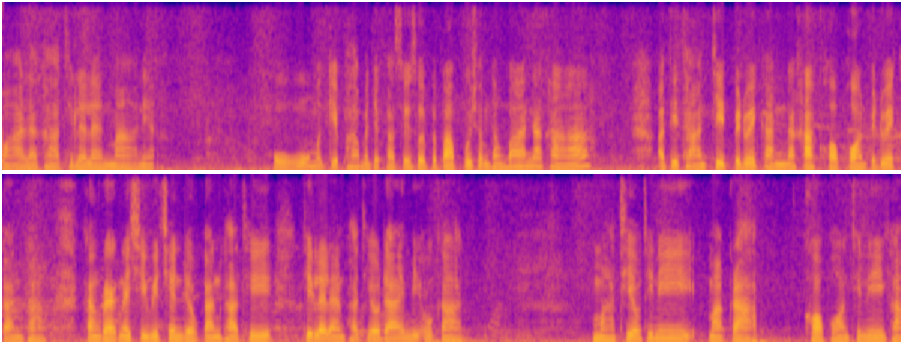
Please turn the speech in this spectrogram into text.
กว่าแล้วค่ะ ที่แลนด์มาเนี่ย โห มาเก็บภาพบรรยากาศสวยๆ ไปฝากผู้ชมทางบ้านนะคะอธิษฐานจิตไปด้วยกันนะคะ ขอพรไปด้วยกันค่ะ ครั้งแรกในชีวิตเช่นเดียวกันค่ะ ที่ที่ไลแลนด์พาเที่ยวได้มีโอกาส มาเที่ยวที่นี่มากราบขอพรที่นี่ค่ะ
